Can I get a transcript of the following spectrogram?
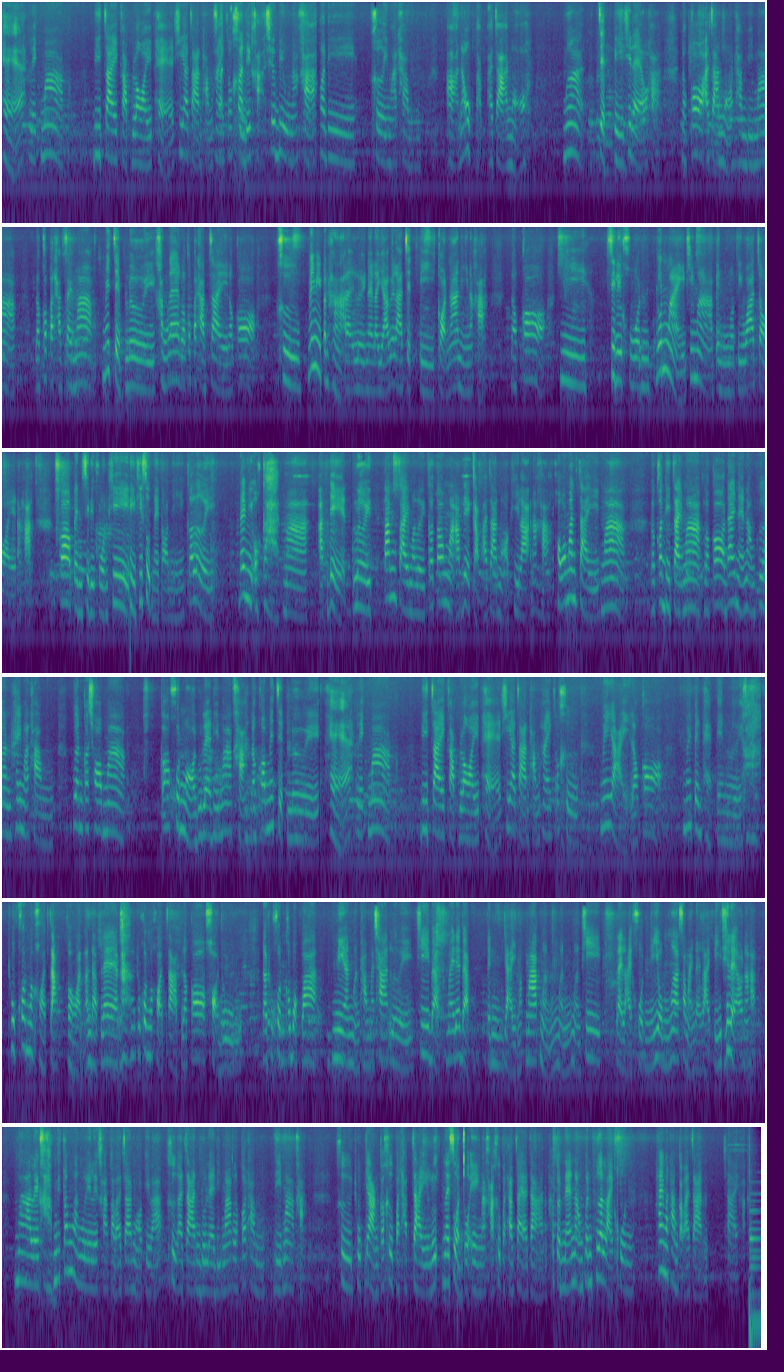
ผลเล็กมาก ดีใจกับรอยแผลที่อาจารย์ทำให้ก็คือสวัสดีค่ะ ชื่อบิวนะคะ พอดีเคยมาทำอ่าหน้าอกกับอาจารย์หมอ เมื่อ 7 ปีที่แล้วค่ะ แล้วก็อาจารย์หมอทำดีมาก แล้วก็ประทับใจมาก ไม่เจ็บเลยครั้งแรกแล้วก็ประทับใจแล้วก็คือไม่มีปัญหาอะไรเลยในระยะเวลา 7 ปีก่อนหน้านี้นะคะ แล้วก็มี ซิลิโคนรุ่นใหม่ที่มาเป็นโมติว่าจอยนะคะ ก็เป็นซิลิโคนที่ดีที่สุดในตอนนี้ก็เลยได้มีโอกาสมาอัปเดต เลยตั้งใจมาเลยก็ต้องมาอัปเดตกับอาจารย์หมอพีระนะคะ เพราะว่ามั่นใจมาก แล้วก็ดีใจมากแล้วก็ได้แนะนำเพื่อนให้มาทำเพื่อนก็ชอบมาก ก็คุณหมอดูแลดีมากค่ะ แล้วก็ไม่เจ็บเลย แผลเล็กมาก ดีใจกับรอยแผลที่อาจารย์ทำให้ก็คือไม่ใหญ่แล้วก็ไม่เป็นแผลเป็นเลยค่ะ ทุกคนมาขอจับก่อนอันดับแรก ทุกคนมาขอจับแล้วก็ขอดู แล้วทุกคนก็บอกว่าเนียนเหมือนธรรมชาติเลยที่แบบไม่ได้แบบเป็นใหญ่มากๆเหมือนเหมือนเหมือนที่หลาย ๆ คนนิยมเมื่อสมัยหลาย ๆ ปีที่แล้วนะคะ มาเลยค่ะไม่ต้องลังเลเลยค่ะ กับอาจารย์หมอพีระคืออาจารย์ดูแลดีมากแล้วก็ทำดีมากค่ะ คือทุกอย่างก็คือประทับใจในส่วนตัวเองนะคะ คือประทับใจอาจารย์จนแนะนำเพื่อนๆหลายคนให้มาทำกับอาจารย์ใช่ค่ะ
